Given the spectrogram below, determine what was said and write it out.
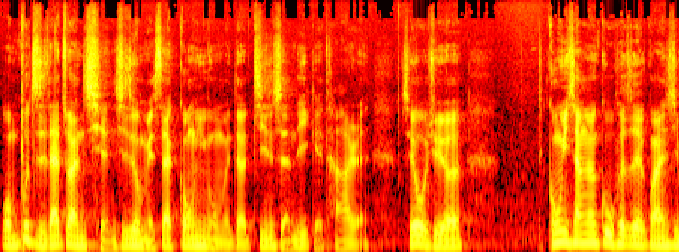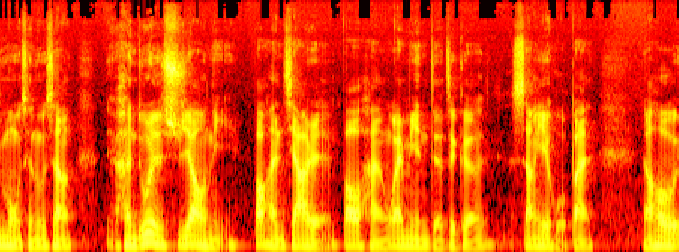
我们不止在赚钱，其实我们也是在供应我们的精神力给他人。所以我觉得供应商跟顾客这个关系，某种程度上很多人需要你，包含家人，包含外面的这个商业伙伴。然后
